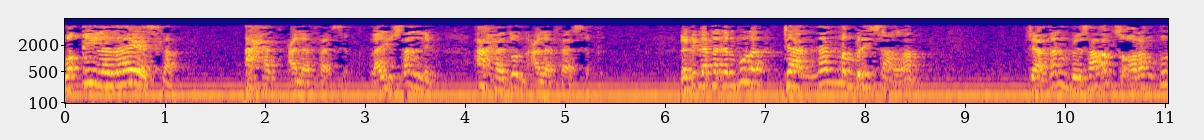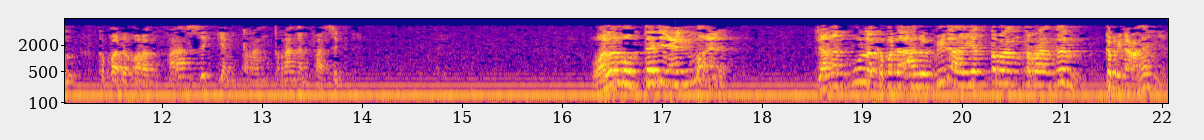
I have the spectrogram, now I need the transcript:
wa qila la yaslam ahad ala fasiq la yusallim ahadun ala fasiq dan dikatakan pula jangan memberi salam. Jangan memberi salam seorang pun kepada orang fasik yang terang-terangan fasiknya. Walau mubtadi'in mu'lin. Jangan pula kepada ahlul bidah yang terang-terangan kebinahannya.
